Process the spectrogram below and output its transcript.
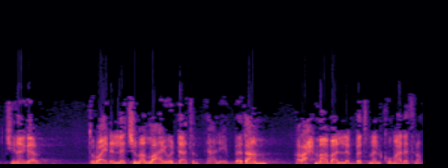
እቺ ነገር ጥሩ አይደለችም አላህ አይወዳትም። በጣም ረሕማ ባለበት መልኩ ማለት ነው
